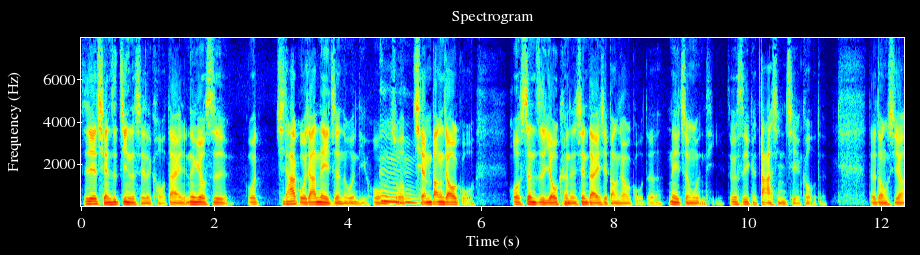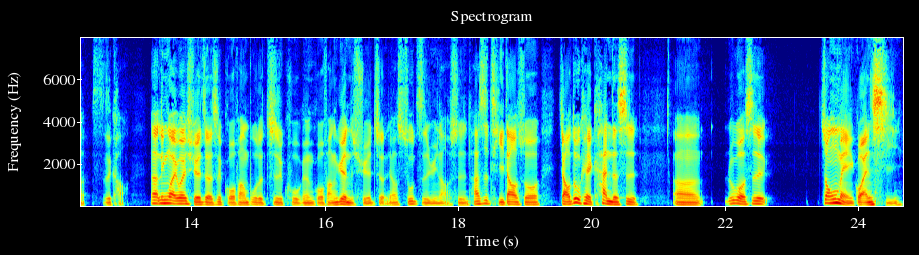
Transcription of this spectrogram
这些钱是进了谁的口袋，那个又是国其他国家内政的问题，或我们说前邦交国。或甚至有可能现在一些邦交国的内政问题，这个是一个大型结构的的东西要思考。那另外一位学者是国防部的智库跟国防院的学者，叫苏子云老师，他是提到说，角度可以看的是，呃，如果是中美关系，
